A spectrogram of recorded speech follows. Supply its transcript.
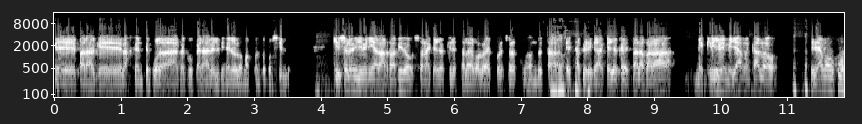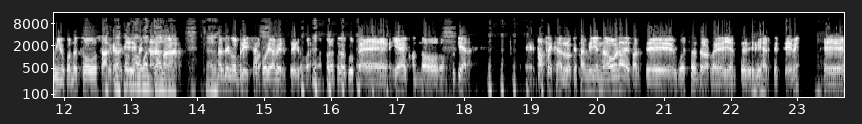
eh, para que la gente pueda recuperar el dinero lo más pronto posible. Quien suele venir a rápido son aquellos que les sale a devolver, por eso es donde está esta prioridad. Aquellos que les sale a pagar, me escriben, me llaman, Carlos, te llamo en junio cuando esto salga, que me a pagar. No tengo prisa por ir a verte, pero bueno, no te preocupes, ya es cuando tú quieras. Entonces, claro, los que están viniendo ahora de parte vuestra, de los radiantes de RTCM, eh,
